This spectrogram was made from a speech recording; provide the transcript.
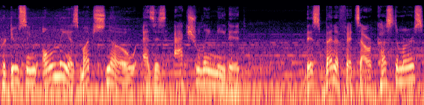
producing only as much snow as is actually needed. This benefits our customers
